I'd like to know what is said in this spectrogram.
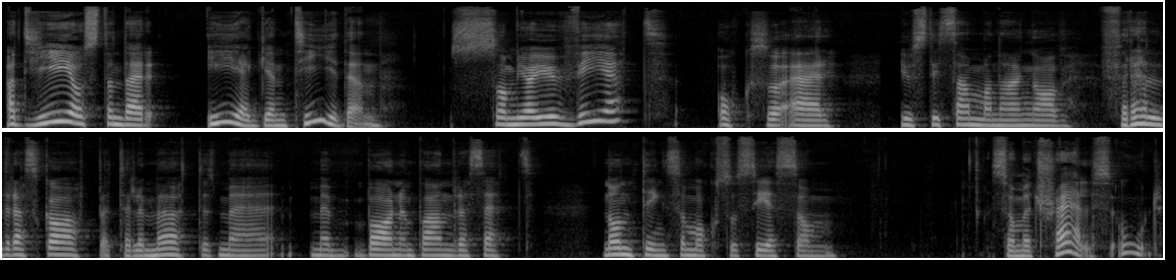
Att ge oss den där egentiden som jag ju vet också är just i sammanhang av föräldraskapet eller mötet med, med barnen på andra sätt någonting som också ses som som ett skällsord.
